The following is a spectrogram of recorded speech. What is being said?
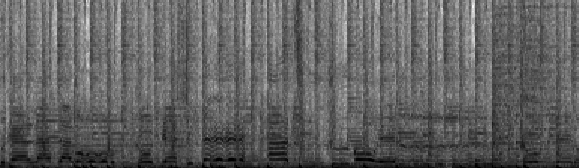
この体を焦がして熱く燃える。声の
